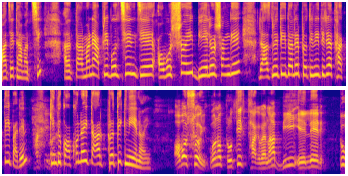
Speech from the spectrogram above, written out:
মাঝে থামাচ্ছি। আর তার মানে আপনি বলছেন যে অবশ্যই বিএলওর সঙ্গে রাজনৈতিক দলের প্রতিনিধিরা থাকতেই পারেন কিন্তু কখনোই তার প্রতীক নিয়ে নয়। অবশ্যই কোনো প্রতীক থাকবে না বিএলএর টু।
